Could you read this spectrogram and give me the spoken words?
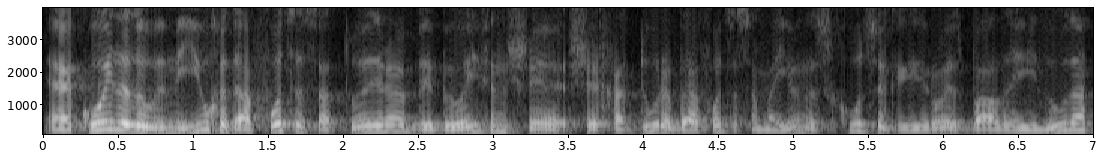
Э, Койладу в да афоца сатойра бебуэйфен шехадура беафоца самайона схуцак и роес бала и лула,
